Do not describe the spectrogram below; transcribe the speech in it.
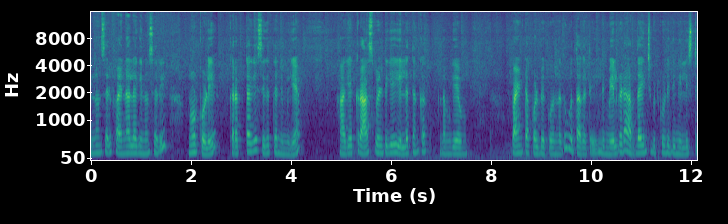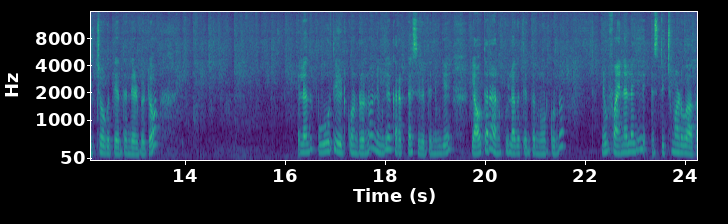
ಇನ್ನೊಂದು ಸರಿ ಫೈನಲಾಗಿ ಇನ್ನೊಂದು ಸರಿ ನೋಡ್ಕೊಳ್ಳಿ ಕರೆಕ್ಟಾಗಿ ಸಿಗುತ್ತೆ ನಿಮಗೆ. ಹಾಗೆ ಕ್ರಾಸ್ ಬೆಲ್ಟ್ಗೆ ಎಲ್ಲೇ ತನಕ ನಮಗೆ ಪಾಯಿಂಟ್ ಹಾಕ್ಕೊಳ್ಬೇಕು ಅನ್ನೋದು ಗೊತ್ತಾಗುತ್ತೆ. ಇಲ್ಲಿ ಮೇಲ್ಗಡೆ ಅರ್ಧ ಇಂಚ್ ಬಿಟ್ಕೊಂಡಿದ್ದೀನಿ. ಇಲ್ಲಿ ಸ್ಟಿಚ್ ಹೋಗುತ್ತೆ ಅಂತಂದು ಹೇಳ್ಬಿಟ್ಟು ಇಲ್ಲಾಂದ್ರೆ ಪೂರ್ತಿ ಇಟ್ಕೊಂಡ್ರೂ ನಿಮಗೆ ಕರೆಕ್ಟಾಗಿ ಸಿಗುತ್ತೆ. ನಿಮಗೆ ಯಾವ ಥರ ಅನುಕೂಲ ಆಗುತ್ತೆ ಅಂತ ನೋಡಿಕೊಂಡು ನೀವು ಫೈನಲಾಗಿ ಸ್ಟಿಚ್ ಮಾಡುವಾಗ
